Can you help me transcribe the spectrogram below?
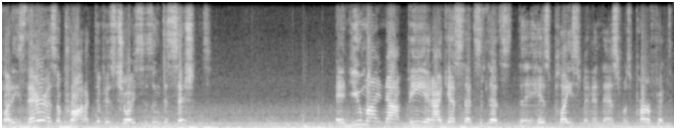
But he's there as a product of his choices and decisions. And you might not be, and I guess that's that's the, his placement in this was perfect.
